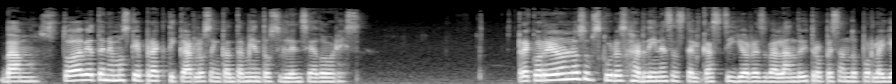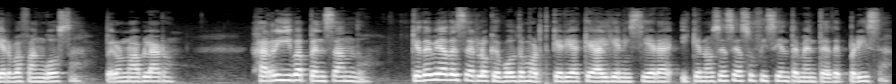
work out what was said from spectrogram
Vamos, todavía tenemos que practicar los encantamientos silenciadores. Recorrieron los oscuros jardines hasta el castillo resbalando y tropezando por la hierba fangosa, pero no hablaron. Harry iba pensando qué debía de ser lo que Voldemort quería que alguien hiciera y que no se hacía suficientemente deprisa.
